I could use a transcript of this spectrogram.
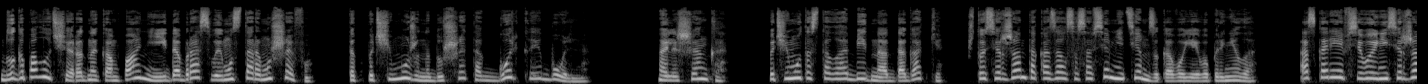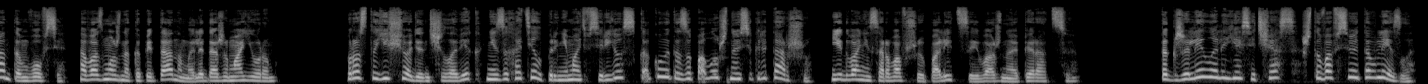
Благополучия родной компании и добра своему старому шефу. Так почему же на душе так горько и больно? Алишенко почему-то стало обидно от догадки, что сержант оказался совсем не тем, за кого я его приняла. А скорее всего и не сержантом вовсе, а, возможно, капитаном или даже майором. Просто еще один человек не захотел принимать всерьез какую-то заполошную секретаршу, едва не сорвавшую полиции важную операцию. Так жалела ли я сейчас, что во все это влезла?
